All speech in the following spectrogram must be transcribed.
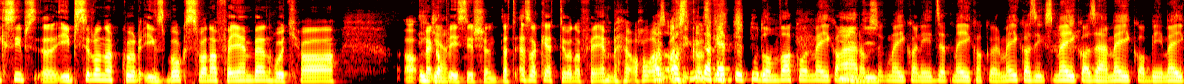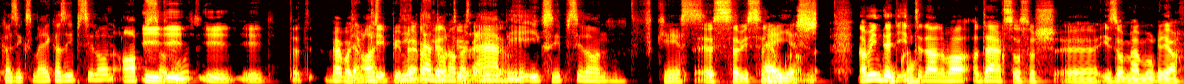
X, Y, akkor Xbox van a fejemben, hogyha a, meg a Playstation. Tehát ez a kettő van a fejemben. A az, azt mind a kettőt tudom vakon, melyik a így, háromszög, így. melyik a négyzet, melyik a kör, melyik az X, melyik az A, melyik a B, melyik az X, melyik az Y. Abszolút. Így, így, így. így. Tehát be vagyunk képűben a kettőre. az A, B, X, Y, kész. Össze-vissza Na mindegy, Uka. itt nálam a, a Dark Souls-os uh, izomemória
